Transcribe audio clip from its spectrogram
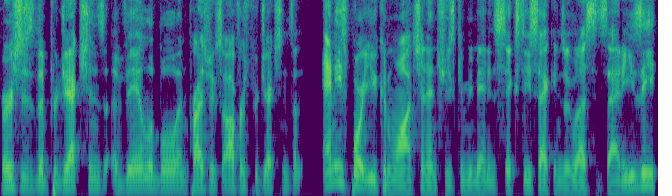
versus the projections available. And Prize Picks offers projections on any sport you can watch, and entries can be made in 60 seconds or less. It's that easy.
